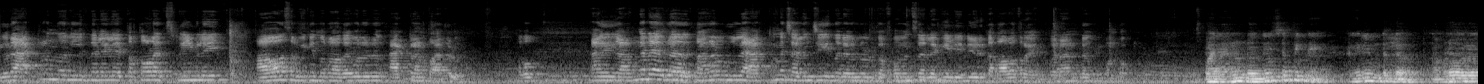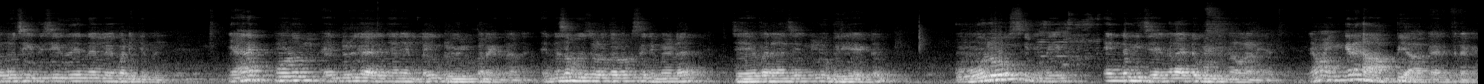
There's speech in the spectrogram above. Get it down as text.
ഒരു ആക്ടർ എന്ന നിലയിൽ എത്രത്തോളം എക്സ്ട്രീമിലി ആവാൻ ശ്രമിക്കുന്നുണ്ടോ അതേപോലെ ഒരു ആക്ടറാണ് താങ്കളും അപ്പൊ ആ, അങ്ങനെ ഒരു താങ്കളുള്ള ആക്ടറിനെ ചലഞ്ച് ചെയ്യുന്ന ലെവലിലുള്ള പെർഫോമൻസ് അല്ലെങ്കിൽ ഇനി ഒരു കഥാപാത്രം വരാനുണ്ട് ഉണ്ടോ? വരാനുണ്ടോ. എന്ന് വെച്ചാൽ പിന്നെ അങ്ങനെ ഉണ്ടല്ലോ. നമ്മൾ ഓരോന്ന് ചെയ്ത് ചെയ്ത് തന്നെയല്ലേ പഠിക്കുന്നത് ഞാൻ എപ്പോഴും എന്റെ ഒരു കാര്യം ഞാൻ എല്ലാ ഇന്റർവ്യൂവിൽ പറയുന്നതാണ്. എന്നെ സംബന്ധിച്ചിടത്തോളം സിനിമയുടെ ജയപരാജയങ്ങളിൽ ഉപരിയായിട്ട് ഓരോ സിനിമയും എന്റെ വിജയങ്ങളായിട്ട് കൂട്ടുന്ന ആളാണ് ഞാൻ. ഞാൻ ഭയങ്കര ഹാപ്പിയാ ആ കാര്യത്തിലൊക്കെ.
